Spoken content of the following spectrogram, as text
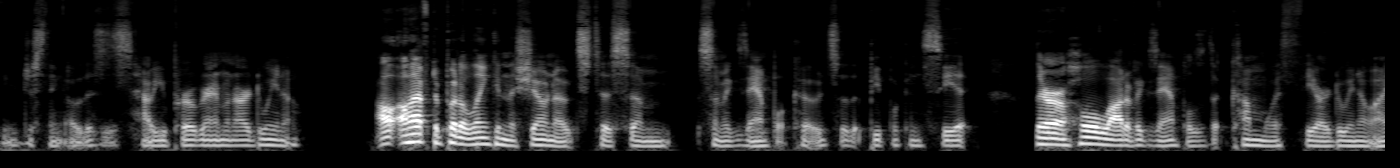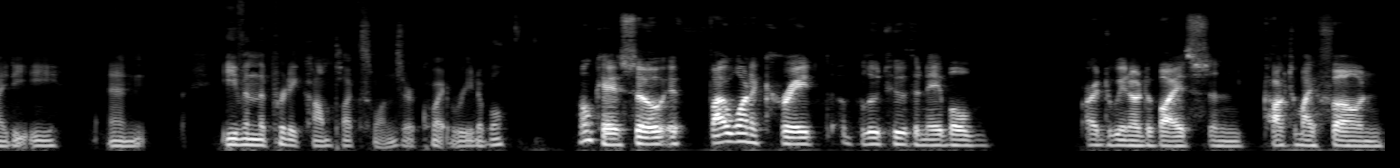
they would just think, oh, this is how you program an Arduino. I'll, I'll have to put a link in the show notes to some, some example code so that people can see it. There are a whole lot of examples that come with the Arduino IDE, and even the pretty complex ones are quite readable. Okay, so if I want to create a Bluetooth enabled Arduino device and talk to my phone,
